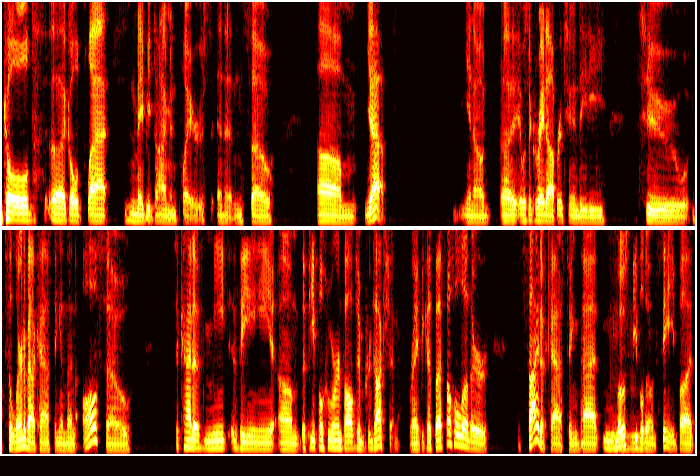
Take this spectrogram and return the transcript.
gold, uh, gold plat, maybe diamond players in it. And so um yeah, you know, uh, it was a great opportunity to to learn about casting and then also to kind of meet the um the people who are involved in production, right? Because that's a whole other side of casting that most Mhm. people don't see, but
